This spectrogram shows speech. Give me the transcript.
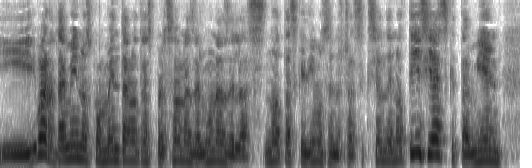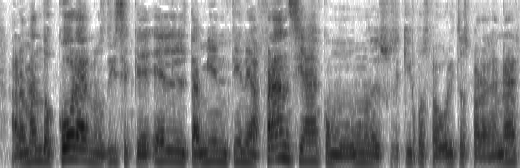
Y bueno, también nos comentan otras personas algunas de las notas que dimos en nuestra sección de noticias, que también Armando Cora nos dice que él también tiene a Francia como uno de sus equipos favoritos para ganar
